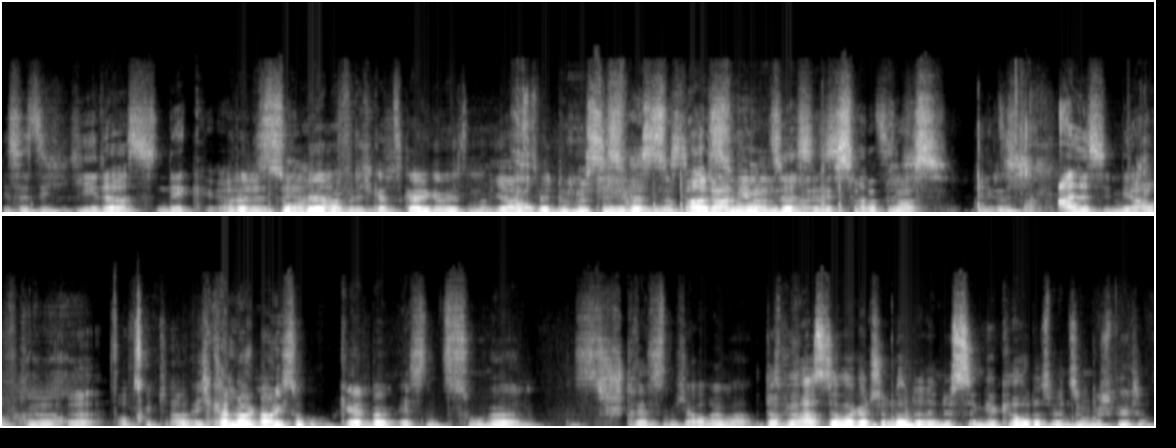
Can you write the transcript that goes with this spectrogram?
ist tatsächlich jeder Snack. Äh, Oder das sehr Zoom wäre immer hart für dich ganz geil gewesen, ne? Ja, als wenn du lustig gegessen hast. super Daniel Zoom, das ist, super krass. Jedes Mal. alles in mir aufge, aufgetan. Ich kann Leuten auch nicht so gern beim Essen zuhören. Das stresst mich auch immer. Dafür hast du aber ganz schön laut deine Nüsschen gekaut, als wir in Zoom gespielt haben.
